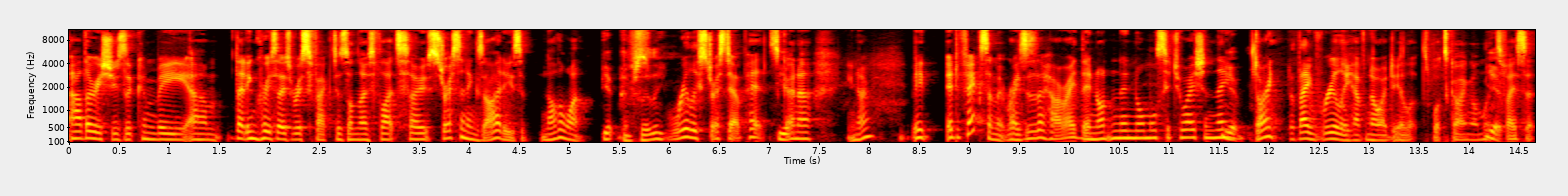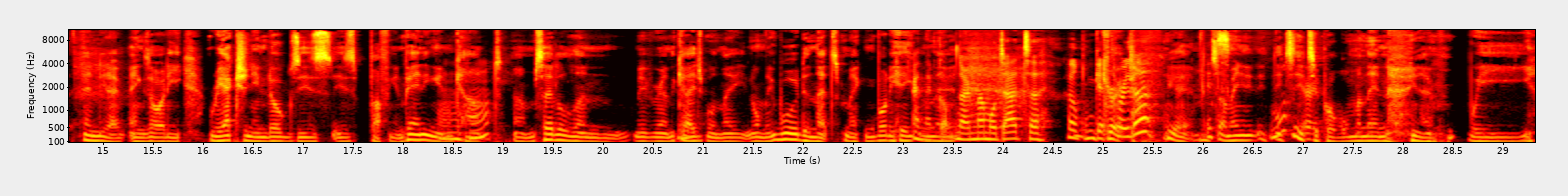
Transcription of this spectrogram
other issues that can be um, that increase those risk factors on those flights. So stress and anxiety is another one. Yep, absolutely. Really stressed out pets going to, you know, it, it affects them. It raises their heart rate. They're not in their normal situation. They Yep. don't. They really have no idea what's what's going on. Let's Yep. face it. And you know, anxiety reaction in dogs is is puffing and panting and Mm-hmm. can't um, settle and move around the cage more than they normally would, and that's making body heat. And they've got no mum or dad to help them get through that. Yeah, It's so I mean, it, it's it's a scary. Problem. And then you know, we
